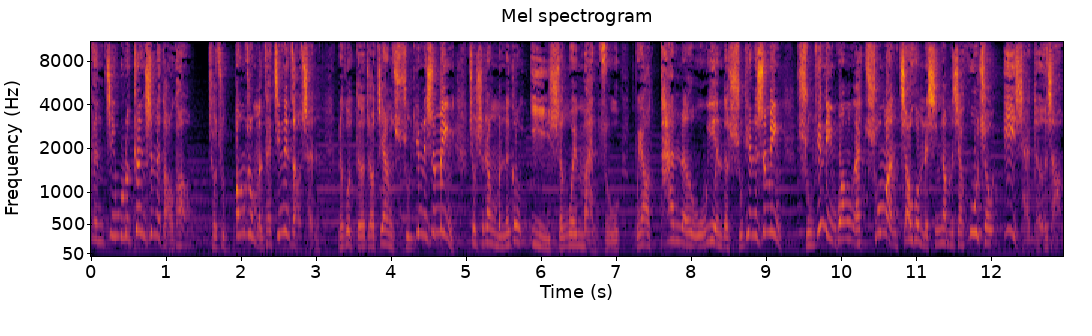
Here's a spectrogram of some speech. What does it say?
更进步了、更深的祷告，求主帮助我们在今天早晨能够得着这样属天的生命，就是让我们能够以神为满足，不要贪而无厌的属天的生命，属天的光来充满浇灌我们的心。让我们想呼求，一起来得着。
